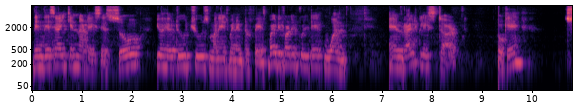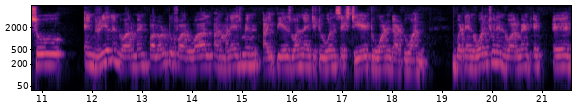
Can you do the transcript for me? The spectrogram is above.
then they say I cannot access. So you have to choose management interface. By default it will take one. And right click start. Okay. So in real environment Palo Alto firewall and management IPS 192.168.1.1 but in virtual environment it uh,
